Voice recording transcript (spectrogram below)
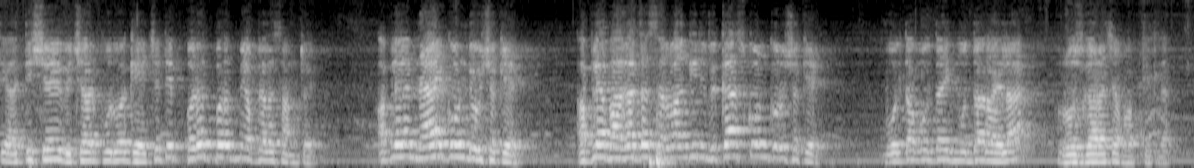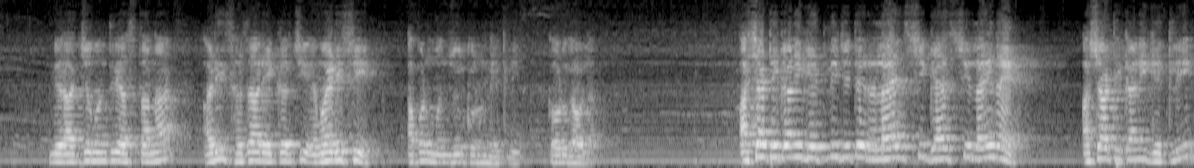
ते अतिशय विचारपूर्वक घ्यायचे ते परत परत मी आपल्याला सांगतोय. आपल्याला न्याय कोण देऊ शकेल? आपल्या भागाचा सर्वांगीण विकास कोण करू शकेल? बोलता बोलता एक मुद्दा राहिला रोजगाराच्या बाबतीतला. मी राज्यमंत्री असताना अडीच हजार एकरची एम आयडीसी आपण मंजूर करून घेतली कौडगावला. अशा ठिकाणी घेतली जिथे रिलायन्सची गॅसची लाईन आहे अशा ठिकाणी घेतली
